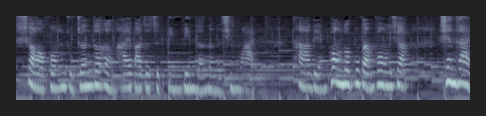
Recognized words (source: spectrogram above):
小公主真的很害怕这只冰冰冷冷的青蛙，她连碰都不敢碰一下。现在。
